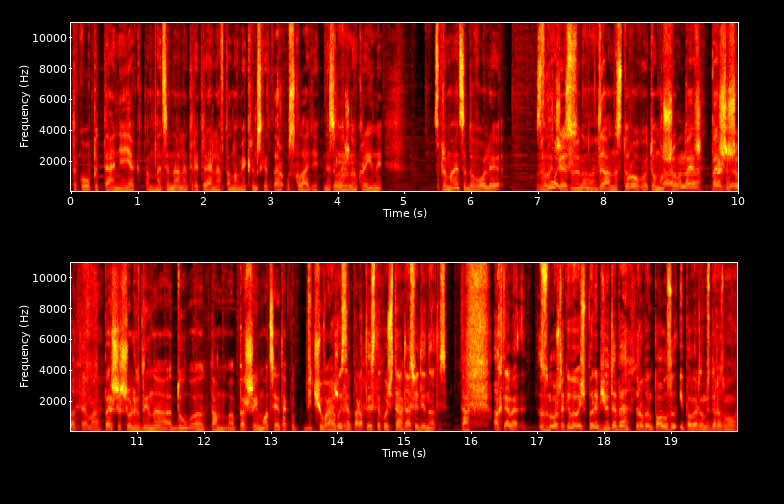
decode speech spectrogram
такого питання, як там національна територіальна автономія кримських татар у складі незалежної України, сприймається доволі. З величезною да, насторогою, тому Так, що перш, перше, що, тема. перше, що людина дум, там перша емоція, так от А ви сепаратисти хочете від нас від'єднатися. Так. Ахтеме, знову ж таки, вибач, переб'ю тебе, зробимо паузу і повернемось до розмови.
